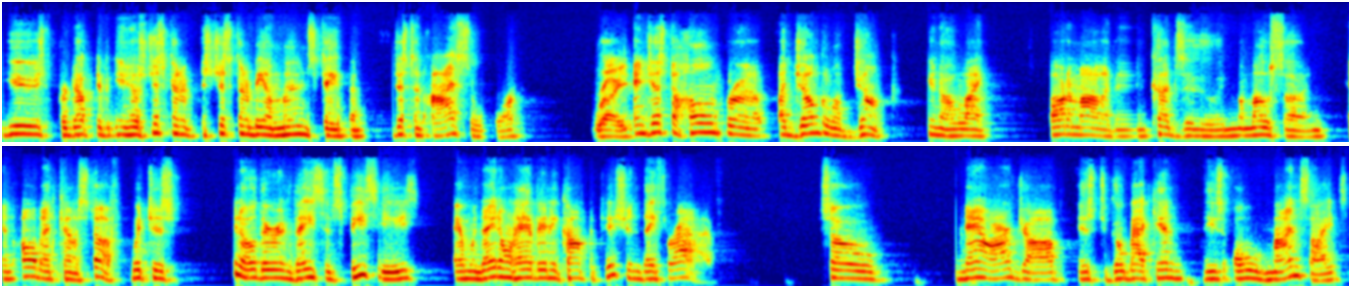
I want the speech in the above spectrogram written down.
used productive. You know, it's just gonna it's just gonna be a moonscape and just an eyesore. Right. And just a home for a, a jungle of junk, you know, like autumn olive and kudzu and mimosa and, and all that kind of stuff, which is, you know, they're invasive species. And when they don't have any competition, they thrive. So now our job is to go back in these old mine sites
